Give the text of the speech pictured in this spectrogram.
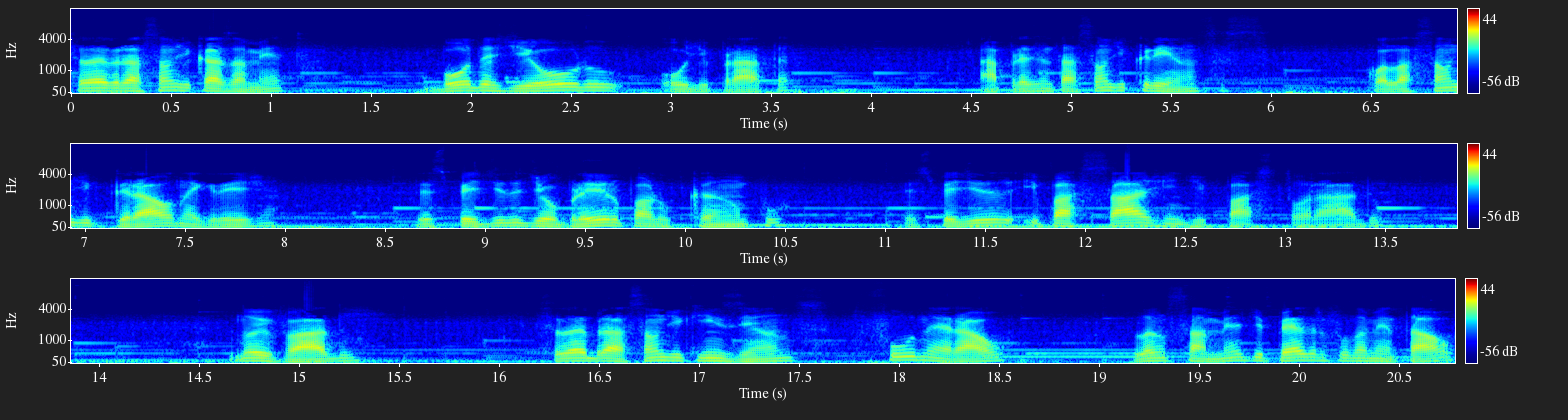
celebração de casamento, bodas de ouro ou de prata, apresentação de crianças, colação de grau na igreja, despedida de obreiro para o campo, despedida e passagem de pastorado, noivado, celebração de 15 anos, funeral, lançamento de pedra fundamental,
